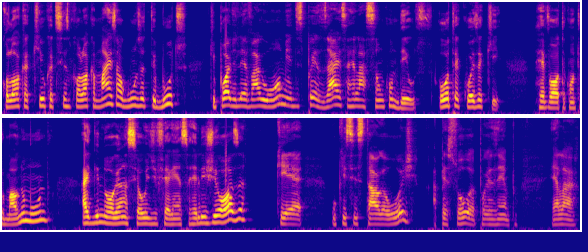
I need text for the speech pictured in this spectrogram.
coloca aqui, o catecismo coloca mais alguns atributos que pode levar o homem a desprezar essa relação com Deus. Outra coisa aqui, revolta contra o mal no mundo, a ignorância ou indiferença religiosa, que é o que se instaura hoje. A pessoa, por exemplo, ela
